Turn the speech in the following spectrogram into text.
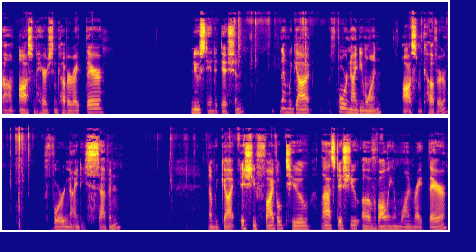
Um, awesome Harrison cover right there. Newsstand edition. Then we got 491. Awesome cover. 497. Then we got issue 502, last issue of volume 1 right there.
